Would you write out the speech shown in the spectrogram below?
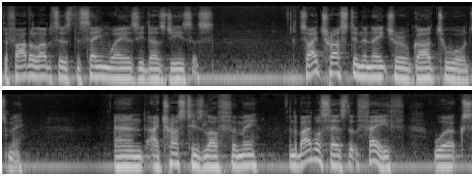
The Father loves us the same way as He does Jesus. So I trust in the nature of God towards me, and I trust His love for me. And the Bible says that faith works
